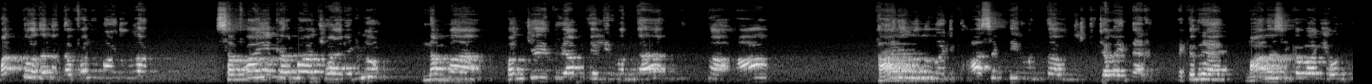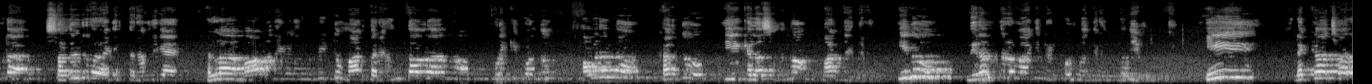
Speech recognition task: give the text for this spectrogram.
ಮತ್ತು ಅದನ್ನು ದಫನ್ ಮಾಡುವ ಸಫಾಯಿ ಕರ್ಮಾಚಾರಿಗಳು ನಮ್ಮ ಪಂಚಾಯತ್ ವ್ಯಾಪ್ತಿಯಲ್ಲಿರುವಂತಹ ಆ ಕಾರ್ಯವನ್ನು ಮಾಡಿ ಆಸಕ್ತಿ ಇರುವಂತಹ ಒಂದಿಷ್ಟು ಜನ ಇದ್ದಾರೆ. ಯಾಕಂದ್ರೆ ಮಾನಸಿಕವಾಗಿ ಅವರು ಕೂಡ ಸದೃಢರಾಗಿರ್ತಾರೆ. ಅವರಿಗೆ ಎಲ್ಲ ಭಾವನೆಗಳನ್ನು ಬಿಟ್ಟು ಮಾಡ್ತಾರೆ. ಅಂತವರನ್ನು ಹುಡುಕಿಕೊಂಡು ಅವರನ್ನು ಕರೆದು ಈ ಕೆಲಸವನ್ನು ಮಾಡ್ತಾ ಇದ್ದೇವೆ. ಇದು ನಿರಂತರವಾಗಿ ನಡ್ಕೊಂಡು ಬಂದಿರುವಂಥದ್ದು ಈ ಲೆಕ್ಕಾಚಾರ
